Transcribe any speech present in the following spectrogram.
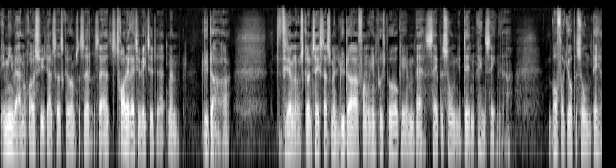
i min verden røvsygt altid at skrive om sig selv. Så jeg tror, det er rigtig vigtigt, at man lytter og for eksempel når man skriver en tekst, at man lytter og får nogle inputs på, okay, men hvad sagde personen i den henseende, og hvorfor gjorde personen det her?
